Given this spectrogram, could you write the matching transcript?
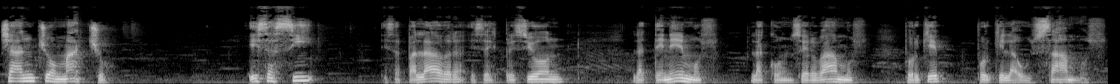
chancho macho. Es así, esa palabra, esa expresión, la tenemos la conservamos. ¿Por qué? Porque la usamos.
